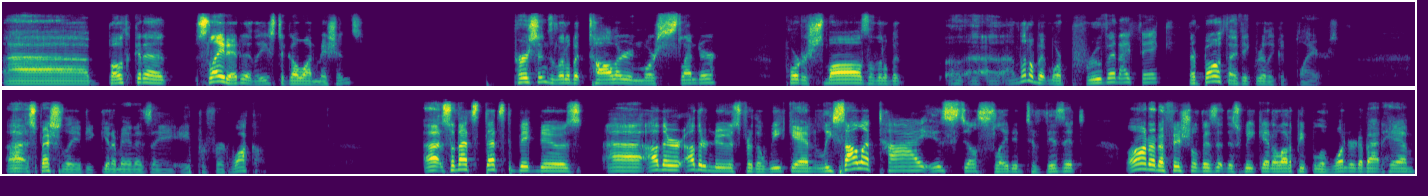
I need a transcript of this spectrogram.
uh, both gonna slated at least to go on missions. Person's a little bit taller and more slender. Porter Small's a little bit a, a little bit more proven. I think they're both, I think, really good players, uh, especially if you get them in as a, a preferred walk on. Uh, so that's that's the big news. Uh, other other news for the weekend: Lisala Tai is still slated to visit on an official visit this weekend. A lot of people have wondered about him.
